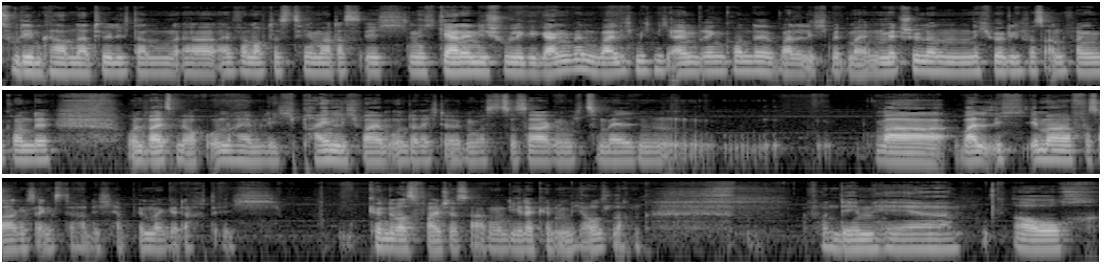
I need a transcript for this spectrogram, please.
Zudem kam natürlich dann äh, einfach noch das Thema, dass ich nicht gerne in die Schule gegangen bin, weil ich mich nicht einbringen konnte, weil ich mit meinen Mitschülern nicht wirklich was anfangen konnte und weil es mir auch unheimlich peinlich war, im Unterricht irgendwas zu sagen, mich zu melden, war, weil ich immer Versagensängste hatte. Ich habe immer gedacht, ich könnte was Falsches sagen und jeder könnte mich auslachen. Von dem her auch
